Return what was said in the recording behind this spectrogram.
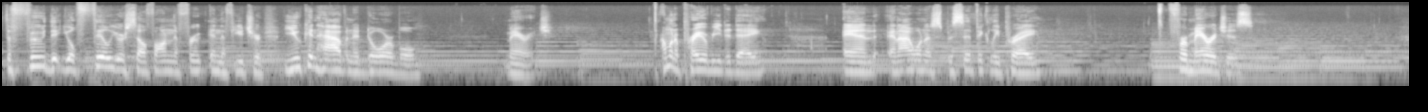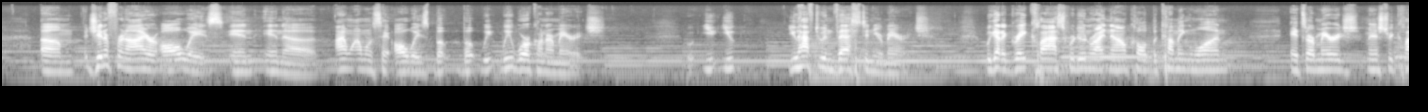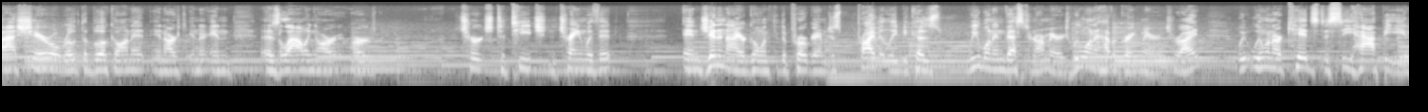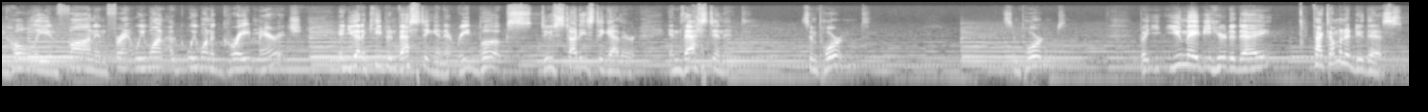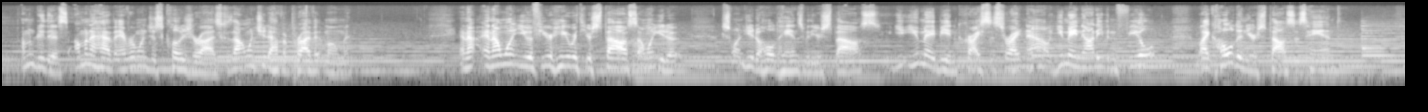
the food that you'll fill yourself on the fruit in the future. You can have an adorable marriage. I'm going to pray over you today, and, and I want to specifically pray for marriages. Um, Jennifer and I are always in, in a, I want to say always, but, but we, we work on our marriage you, you, you have to invest in your marriage. We got a great class we're doing right now called Becoming One. It's our marriage ministry class. Cheryl wrote the book on it and, our, and, is allowing our, our church to teach and train with it. And Jen and I are going through the program just privately because we want to invest in our marriage. We want to have a great marriage, right? We, we want our kids to see happy and holy and fun and friend. We want a, we want a great marriage, and you got to keep investing in it. Read books, do studies together, invest in it. It's important. It's important. But you may be here today. In fact, I'm going to do this. I'm going to do this. I'm going to have everyone just close your eyes because I want you to have a private moment. And I, and I want you, if you're here with your spouse, I want you to, I just want you to hold hands with your spouse. You, you may be in crisis right now. You may not even feel like holding your spouse's hand.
